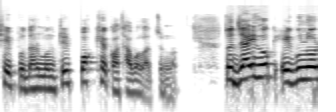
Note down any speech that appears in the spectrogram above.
সেই প্রধানমন্ত্রীর পক্ষে কথা বলার জন্য। তো যাই হোক, এগুলোর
